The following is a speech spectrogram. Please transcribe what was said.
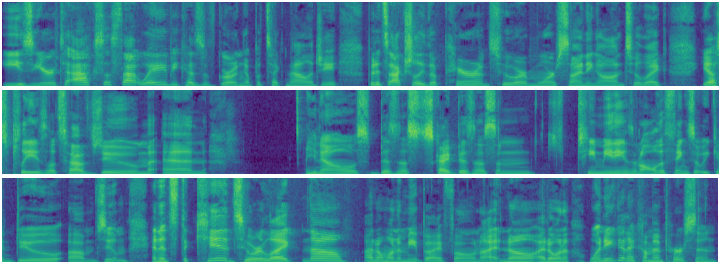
easier to access that way because of growing up with technology but it's actually the parents who are more signing on to like yes please let's have zoom and you know business skype business and team meetings and all the things that we can do um, zoom and it's the kids who are like no i don't want to meet by phone i no i don't want to when are you going to come in person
